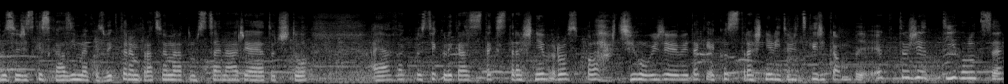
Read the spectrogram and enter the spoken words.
My se vždycky scházíme jako s Viktorem, pracujeme na tom scénáři a já to čtu a já fakt prostě kolikrát se tak strašně rozpláču, že mi tak jako strašně líto vždycky říkám, jak to, že té holce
